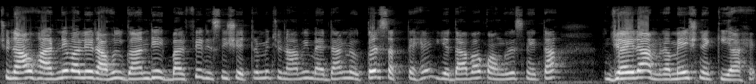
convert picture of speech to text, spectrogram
चुनाव हारने वाले राहुल गांधी एक बार फिर इसी क्षेत्र में चुनावी मैदान में उतर सकते हैं। यह दावा कांग्रेस नेता जयराम रमेश ने किया है।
